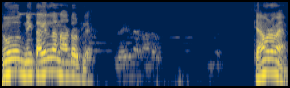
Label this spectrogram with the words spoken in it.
నువ్వు నీకు తగిలిన నాట్ అవుట్లే కెమెరా మ్యాన్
